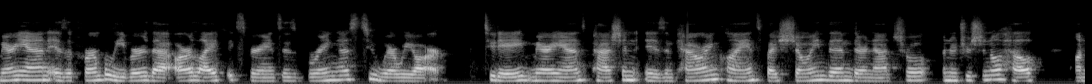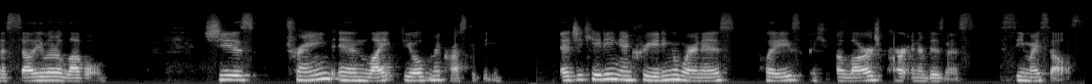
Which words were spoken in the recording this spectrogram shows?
Maryanne is a firm believer that our life experiences bring us to where we are. Today, Maryanne's passion is empowering clients by showing them their natural nutritional health on a cellular level. She is trained in light field microscopy. Educating and creating awareness plays a large part in her business. See my cells.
